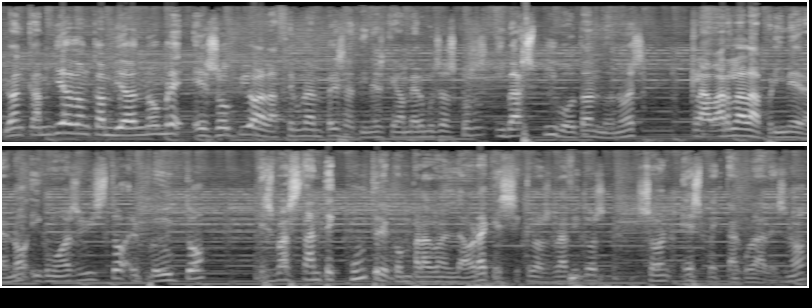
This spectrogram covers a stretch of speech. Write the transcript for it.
Lo han cambiado, han cambiado el nombre. Es obvio, al hacer una empresa tienes que cambiar muchas cosas y vas pivotando, no es clavarla a la primera, ¿no? Y como has visto, el producto es bastante cutre comparado con el de ahora, que sí que los gráficos son espectaculares, ¿no?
